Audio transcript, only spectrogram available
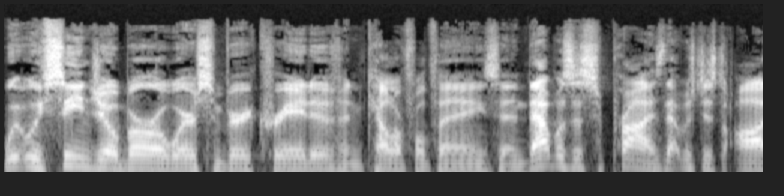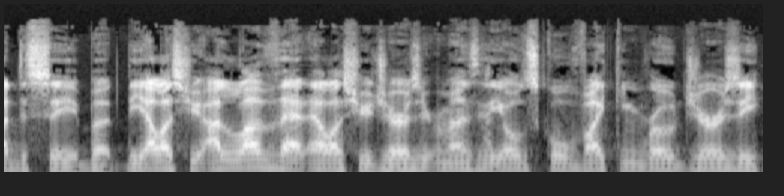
We, we've seen Joe Burrow wear some very creative and colorful things, and that was a surprise. That was just odd to see. But the LSU, I love that LSU jersey. It reminds me of the old school Viking Road jersey.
